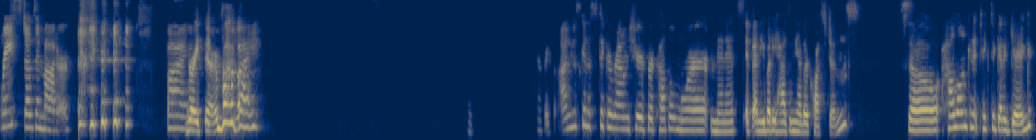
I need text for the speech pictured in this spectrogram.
race doesn't matter. bye. Right there. Bye bye. Perfect. I'm just going to stick around here for a couple more minutes if anybody has any other questions. So, how long can it take to get a gig?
